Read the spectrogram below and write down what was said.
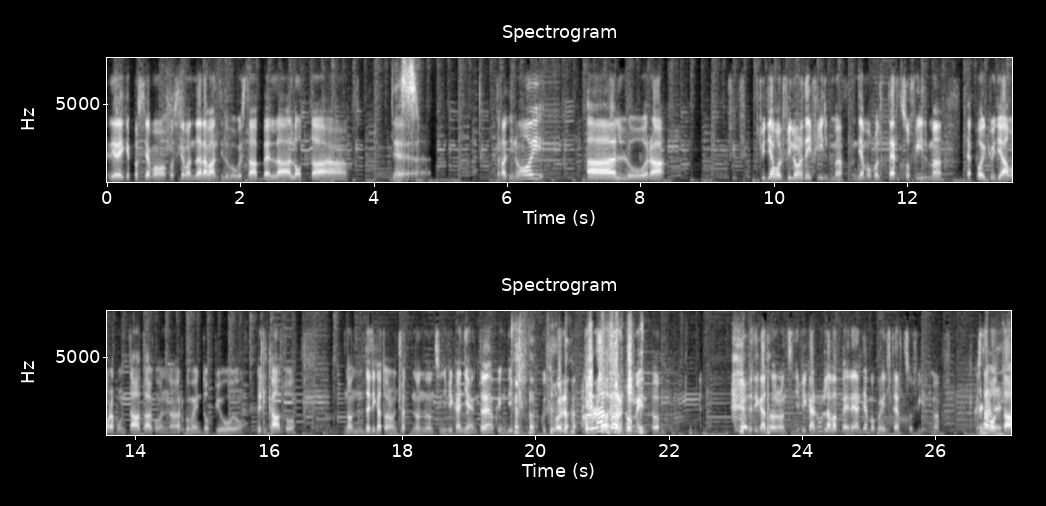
direi che possiamo, possiamo andare avanti dopo questa bella lotta eh, Yes. tra di noi. Allora, chiudiamo il filone dei film, andiamo col terzo film e poi chiudiamo la puntata con un argomento più delicato. Non, delicato non, non- non significa niente, quindi con, con un altro argomento. Delicato non significa nulla, va bene, andiamo con il terzo film. Questa volta...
